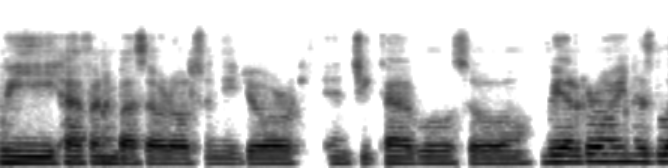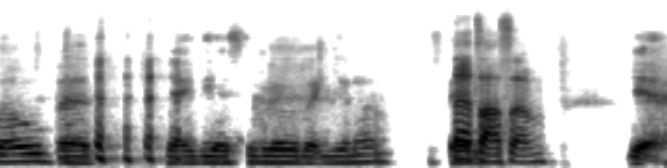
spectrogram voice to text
we have an ambassador also in New York and Chicago. So we are growing slow, but the idea is to grow, like, you know, That's awesome. Yeah.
